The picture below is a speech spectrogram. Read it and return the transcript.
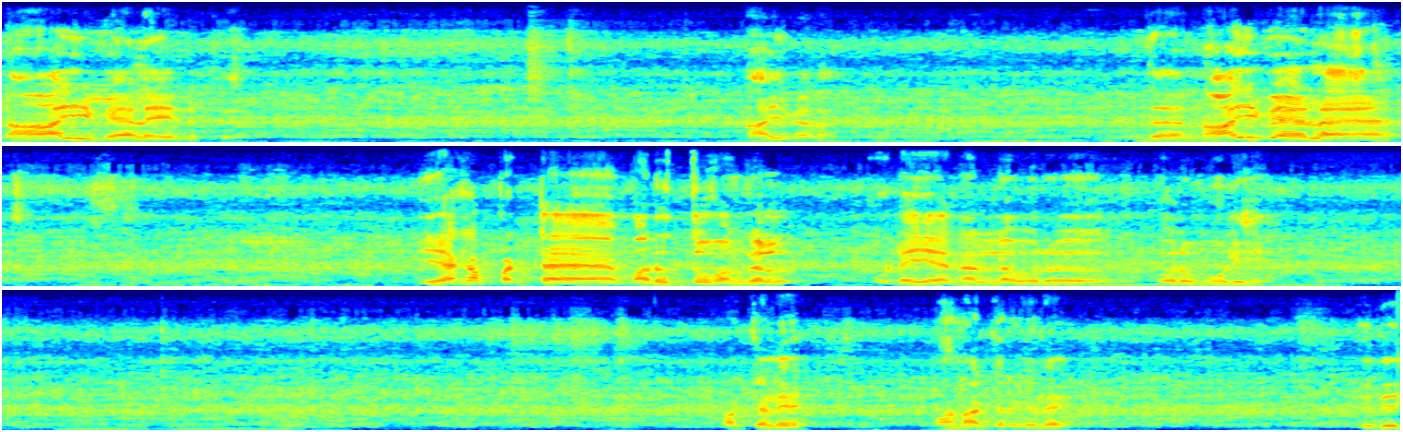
நாய் வேலைன்னு பேர். நாய் வேலை. இந்த நாய் வேலை ஏகப்பட்ட மருத்துவங்கள் உடைய நல்ல ஒரு ஒரு மொழி. மக்களே மாணாக்கர்களே இது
